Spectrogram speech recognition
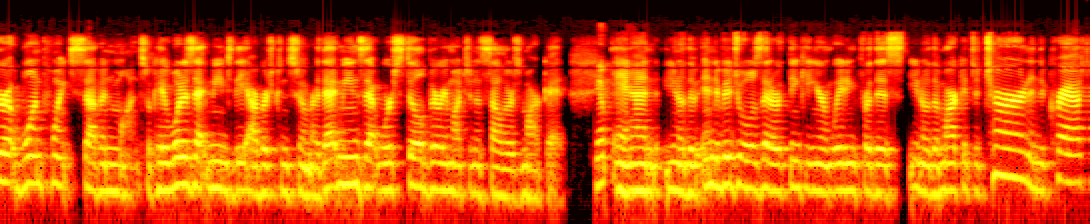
you're at 1.7 months. Okay. What does that mean to the average consumer? That means that we're still very much in a seller's market. Yep. And, you know, the individuals that are thinking and waiting for this, you know, the market to turn and the crash.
